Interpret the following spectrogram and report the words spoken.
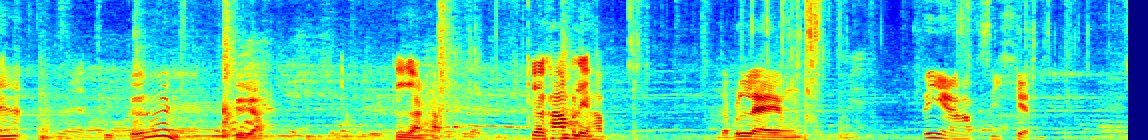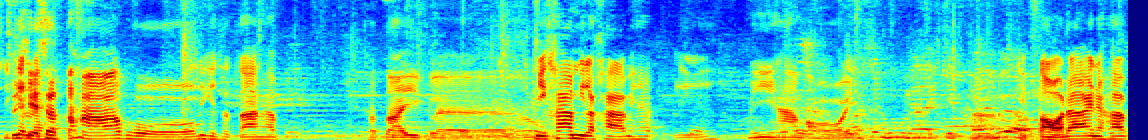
นะฮะถูกเกินเกลือเกลือครับเกลือข้ามไปเลยครับดับเบิลแลยังนี่ไงครับซีเคทซีซีเกตเคอะไรทสตาร์ครับผมซีเกตสตาร์ครับ สตาร์อีกแล้วมีค่ามีราคาไหมฮะหรือมีห้าร้อยติดต่อได้นะครับ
